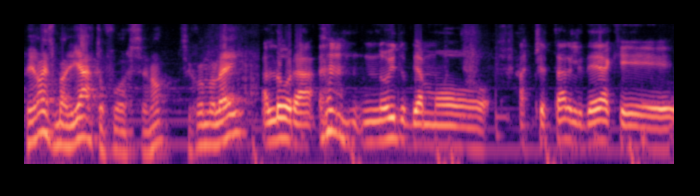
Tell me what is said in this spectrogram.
però è sbagliato forse, no? Secondo lei? Allora, noi dobbiamo accettare l'idea che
